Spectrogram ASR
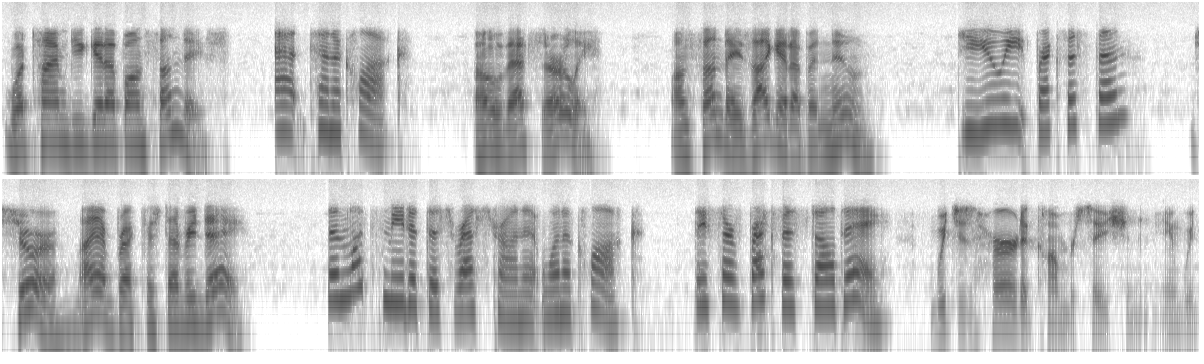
What time do you get up on Sundays? At 10 o'clock. Oh, that's early. On Sundays, I get up at noon. Do you eat breakfast then? Sure, I have breakfast every day. Then let's meet at this restaurant at one o'clock. They serve breakfast all day. We just heard a conversation in which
